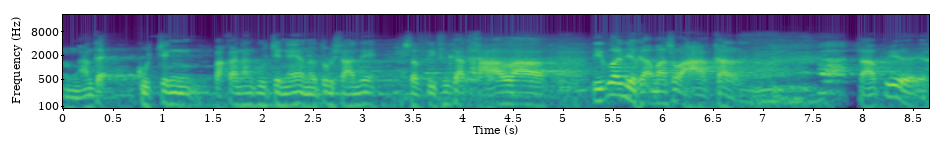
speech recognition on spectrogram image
ngantek kucing pakanan kucingnya ana tulisannya sertifikat halal. Iku kan ya gak masuk akal. Tapi ya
